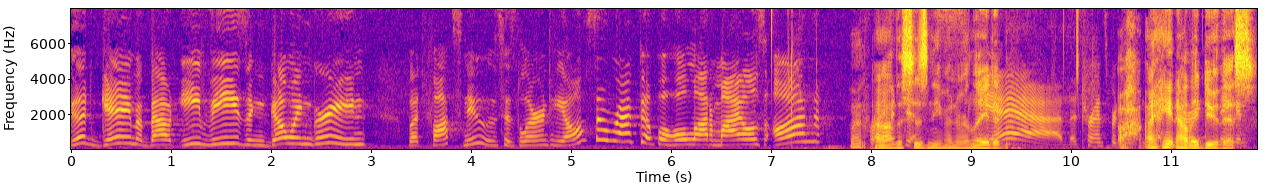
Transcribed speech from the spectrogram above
good game about EVs and going green, but Fox News has learned he also racked up a whole lot of miles on. What? Oh, uh, this isn't even related. Yeah, the transportation Oh, I hate how they do this.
